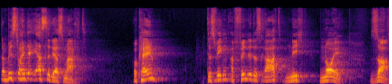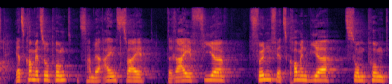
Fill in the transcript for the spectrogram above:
dann bist du halt der Erste, der es macht. Okay? Deswegen erfinde das Rad nicht neu. So, jetzt kommen wir zu Punkt. Jetzt haben wir eins, zwei, drei, vier, fünf. Jetzt kommen wir zum Punkt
